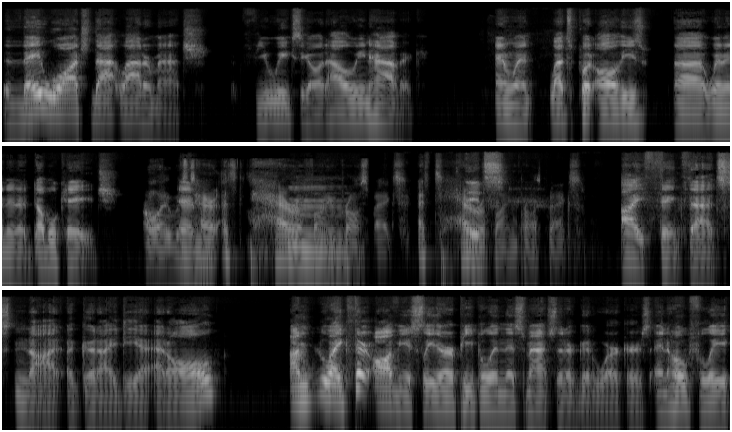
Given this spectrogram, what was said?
they watched that ladder match a few weeks ago at Halloween Havoc and went, let's put all these uh, women in a double cage. Oh, it was And- ter- a terrifying Hmm. prospect. A terrifying prospect. I think that's not a good idea at all. I'm like, there obviously there are people in this match that are good workers, and hopefully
